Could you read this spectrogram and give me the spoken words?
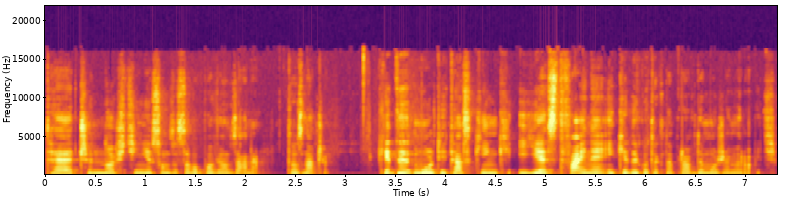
te czynności nie są ze sobą powiązane. To znaczy, kiedy multitasking jest fajny i kiedy go tak naprawdę możemy robić.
